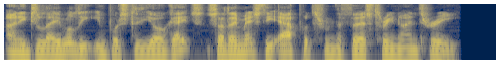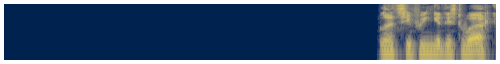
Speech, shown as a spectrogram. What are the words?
I need to label the inputs to the OR gates so they match the outputs from the first 393. Let's see if we can get this to work.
